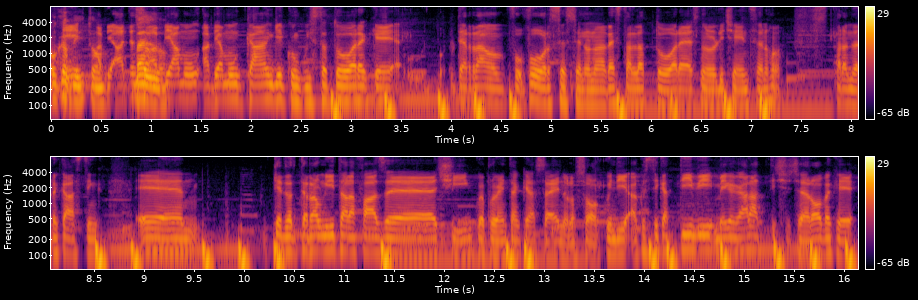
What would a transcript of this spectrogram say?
Ho capito, abbi- adesso abbiamo, un- abbiamo un Kang il conquistatore che terrà forse se non arresta l'attore, se non lo licenziano, faranno il recasting. ehm, che terrà unita la fase 5, probabilmente anche la 6, non lo so. Quindi a questi cattivi mega galattici c'è robe che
